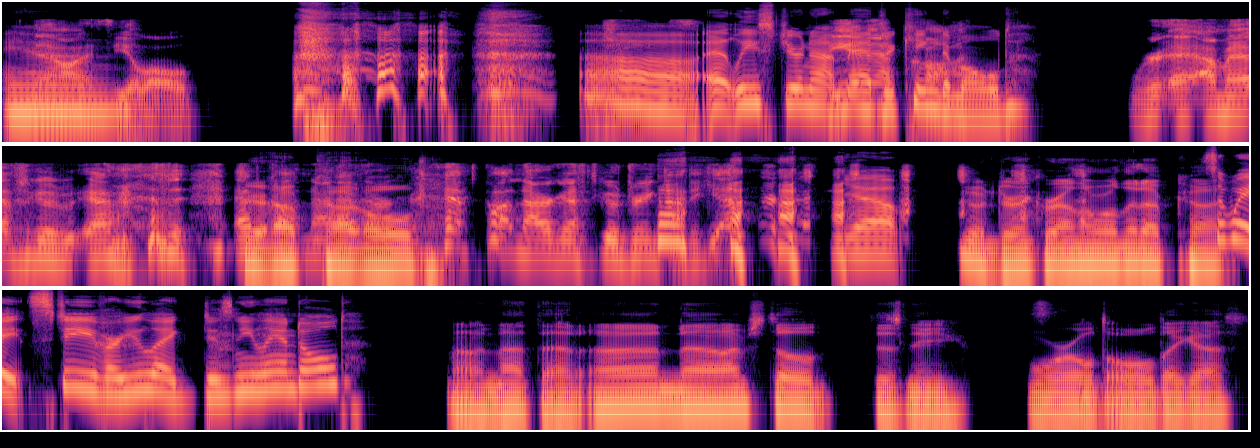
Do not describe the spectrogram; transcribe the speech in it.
And now I feel old. uh, at least you're not Me Magic Kingdom old. We're, I'm gonna have to go. Epcot, and Epcot I are- old. Epcot and I are gonna have to go drinking together. yep. Go drink around the world at Epcot. So wait, Steve, are you like Disneyland old? oh, not that. Uh, no, I'm still Disney World old, I guess.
